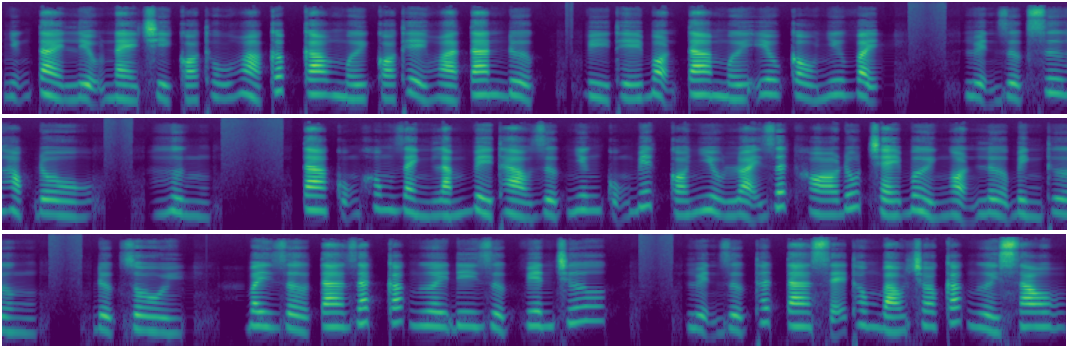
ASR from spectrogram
Những tài liệu này chỉ có thú hỏa cấp cao mới có thể hòa tan được. Vì thế bọn ta mới yêu cầu như vậy. Luyện dược sư học đồ. Hừng. Ta cũng không dành lắm về thảo dược nhưng cũng biết có nhiều loại rất khó đốt cháy bởi ngọn lửa bình thường. Được rồi. Bây giờ ta dắt các ngươi đi dược viên trước. Luyện dược thất ta sẽ thông báo cho các người sau.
